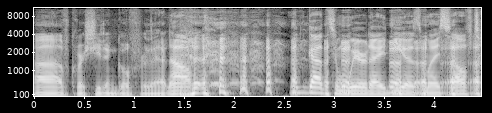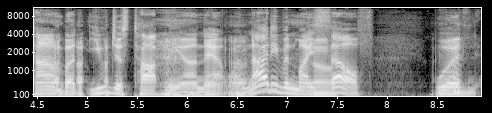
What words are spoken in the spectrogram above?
Uh, of course, she didn't go for that. Now, I've got some weird ideas myself, Tom, but you just taught me on that one. Not even myself would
